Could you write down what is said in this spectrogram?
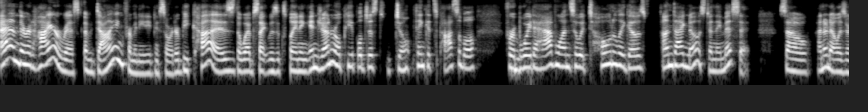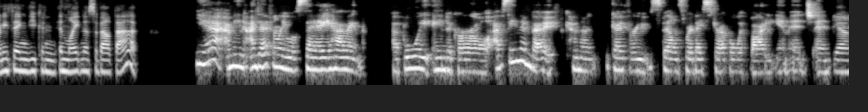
and they're at higher risk of dying from an eating disorder because the website was explaining in general, people just don't think it's possible for a boy mm-hmm. to have one. So it totally goes undiagnosed and they miss it. So I don't know. Is there anything you can enlighten us about that? Yeah, I mean, I definitely will say having a boy and a girl, I've seen them both kind of go through spells where they struggle with body image. And, yeah,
